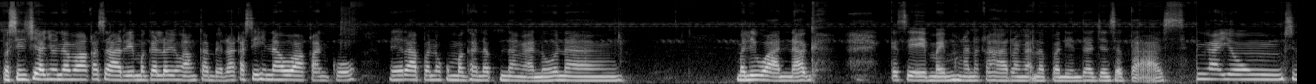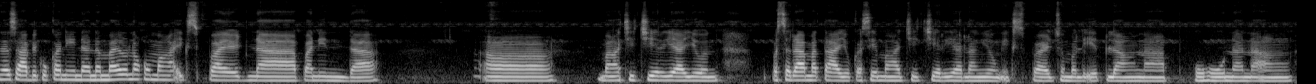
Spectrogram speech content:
Pasensya nyo na mga kasari, magalaw yung ang camera kasi hinahawakan ko. Nahirapan ako maghanap ng ano, ng maliwanag. Kasi may mga nakaharang nga na paninda dyan sa taas. Nga yung sinasabi ko kanina na mayroon akong mga expired na paninda. Ah, mga chichirya yun. Pasalamat tayo kasi mga chichirya lang yung expired. So maliit lang na puhunan ang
